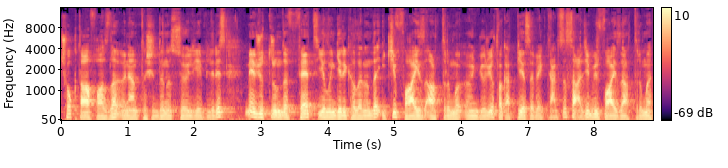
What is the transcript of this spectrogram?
çok daha fazla önem taşıdığını söyleyebiliriz. Mevcut durumda Fed yılın geri kalanında iki faiz artırımı öngörüyor fakat piyasa beklentisi sadece bir faiz artırımı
